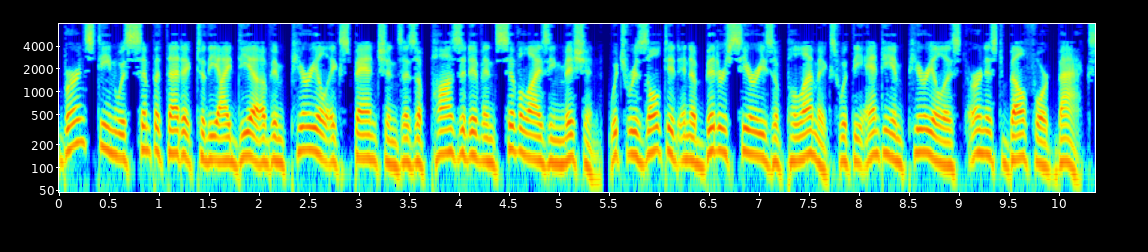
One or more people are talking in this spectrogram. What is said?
Bernstein was sympathetic to the idea of imperial expansions as a positive and civilizing mission, which resulted in a bitter series of polemics with the anti-imperialist Ernest Belfort Bax.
